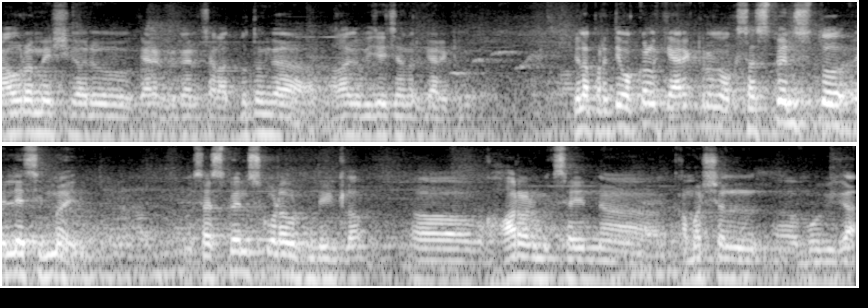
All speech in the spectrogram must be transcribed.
రావు రమేష్ గారు క్యారెక్టర్ కానీ చాలా అద్భుతంగా అలాగే విజయ్ చంద్ర క్యారెక్టర్. ఇలా ప్రతి ఒక్కళ్ళ క్యారెక్టర్ ఒక సస్పెన్స్తో వెళ్ళే సినిమా ఇది. సస్పెన్స్ కూడా ఉంటుంది దీంట్లో. ఒక హారర్ మిక్స్ అయిన కమర్షియల్ మూవీగా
